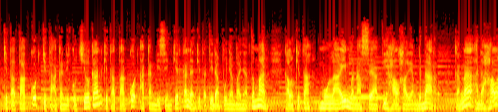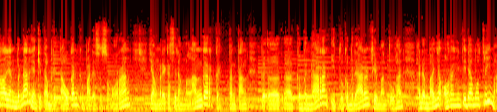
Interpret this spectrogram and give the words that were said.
Kita takut kita akan dikucilkan, kita takut akan disingkirkan dan kita tidak punya banyak teman. Kalau kita mulai menasehati hal-hal yang benar, karena ada hal-hal yang benar yang kita beritahukan kepada seseorang yang mereka sedang melanggar ke, tentang ke, uh, kebenaran itu, kebenaran firman Tuhan, ada banyak orang yang tidak mau terima.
